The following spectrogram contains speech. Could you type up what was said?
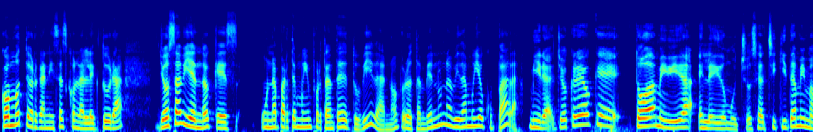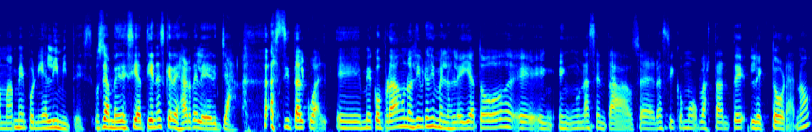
¿Cómo te organizas con la lectura? Yo sabiendo que es una parte muy importante de tu vida, ¿no? Pero también una vida muy ocupada. Mira, yo creo que toda mi vida he leído mucho. O sea, chiquita mi mamá me ponía límites. O sea, me decía, tienes que dejar de leer ya. así tal cual. Eh, me compraban unos libros y me los leía todos eh, en, una sentada. O sea, era así como bastante lectora, ¿no?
